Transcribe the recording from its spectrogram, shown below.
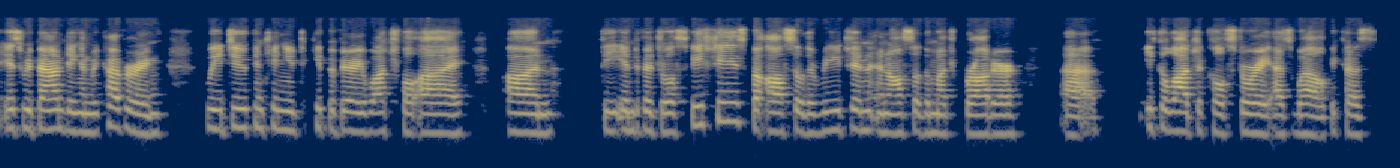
is rebounding and recovering, we do continue to keep a very watchful eye on the individual species, but also the region and also the much broader uh, ecological story as well, because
